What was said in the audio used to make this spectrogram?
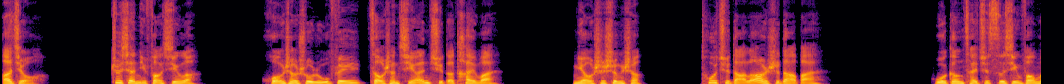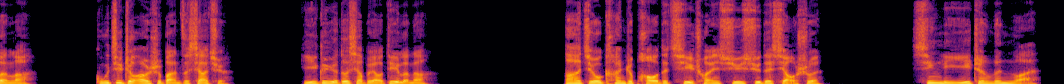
阿九，这下你放心了。皇上说如妃早上请安取得太晚，藐视圣上，拖去打了二十大板。我刚才去私信访问了，估计这二十板子下去，一个月都下不了地了呢。”阿九看着跑得气喘吁吁的小顺。心里一阵温暖，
